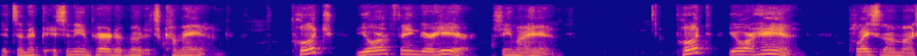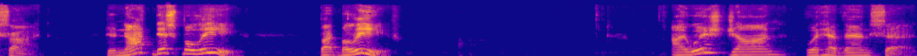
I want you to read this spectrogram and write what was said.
It's in, the, it's in the imperative mood. It's command. Put your finger here. See my hand. Put your hand. Place it on my side. Do not disbelieve, but believe. I wish John would have then said,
